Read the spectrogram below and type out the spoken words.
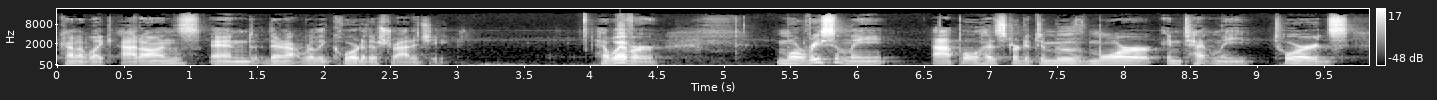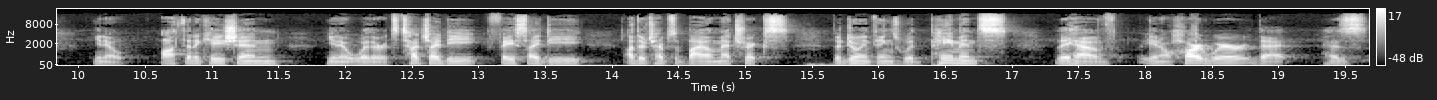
kind of like add-ons and they're not really core to their strategy. However, more recently, Apple has started to move more intently towards, you know, authentication, you know, whether it's Touch ID, Face ID, other types of biometrics. They're doing things with payments. They have, you know, hardware that has,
